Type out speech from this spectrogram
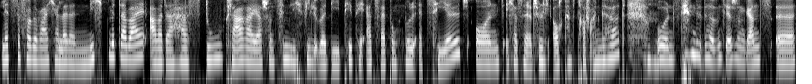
Letzte Folge war ich ja leider nicht mit dabei, aber da hast du, Clara, ja schon ziemlich viel über die PPR 2.0 erzählt und ich habe es mir natürlich auch ganz brav angehört mhm. und finde, da sind ja schon ganz äh,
